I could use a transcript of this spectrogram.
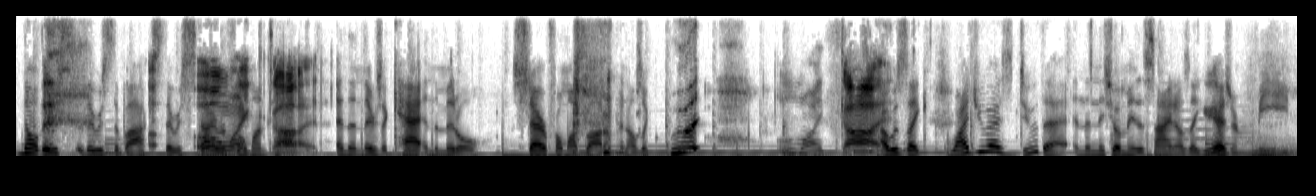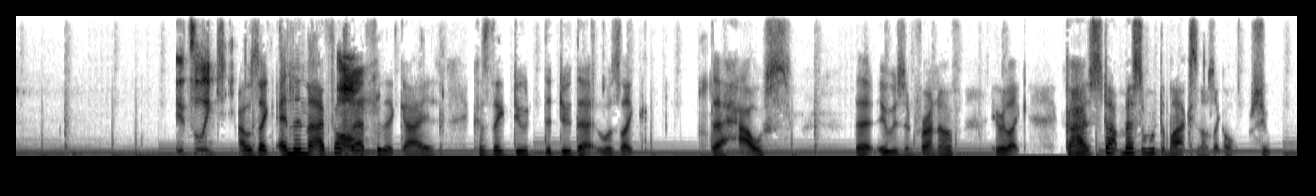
No, there's there was the box. There was oh my styrofoam on top, god. and then there's a cat in the middle, styrofoam on bottom, and I was like? Oh my god. I was like, why'd you guys do that? And then they showed me the sign. I was like, you guys are mean. It's like I was like, and then I felt bad Um, for the guy because the dude, the dude that was like the house that it was in front of, they were like, guys, stop messing with the box. And I was like, oh shoot,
